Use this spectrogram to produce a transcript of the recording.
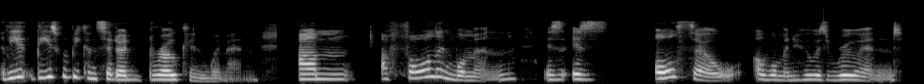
the, these would be considered broken women. Um, a fallen woman is is also a woman who is ruined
